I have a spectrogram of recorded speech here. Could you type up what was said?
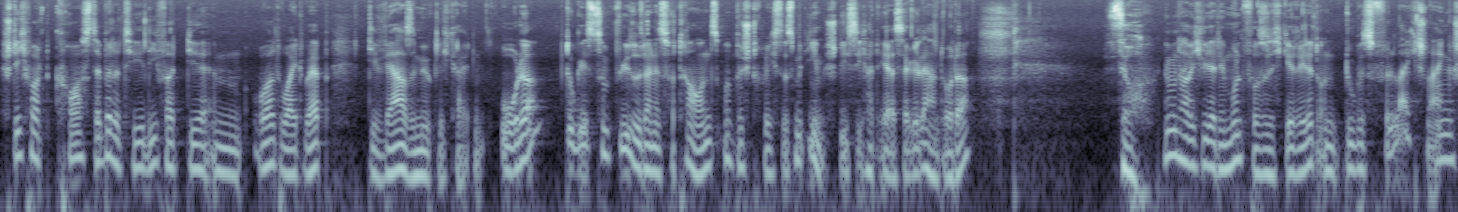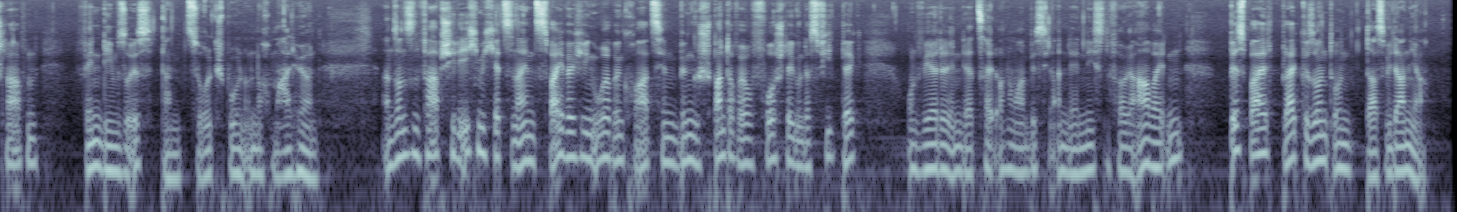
Stichwort Core Stability liefert dir im World Wide Web diverse Möglichkeiten. Oder du gehst zum Physio deines Vertrauens und besprichst es mit ihm. Schließlich hat er es ja gelernt, oder? So, nun habe ich wieder den Mund vor sich geredet und du bist vielleicht schon eingeschlafen. Wenn dem so ist, dann zurückspulen und nochmal hören. Ansonsten verabschiede ich mich jetzt in einen zweiwöchigen Urlaub in Kroatien, bin gespannt auf eure Vorschläge und das Feedback und werde in der Zeit auch nochmal ein bisschen an der nächsten Folge arbeiten. Bis bald, bleibt gesund und das Vidania.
